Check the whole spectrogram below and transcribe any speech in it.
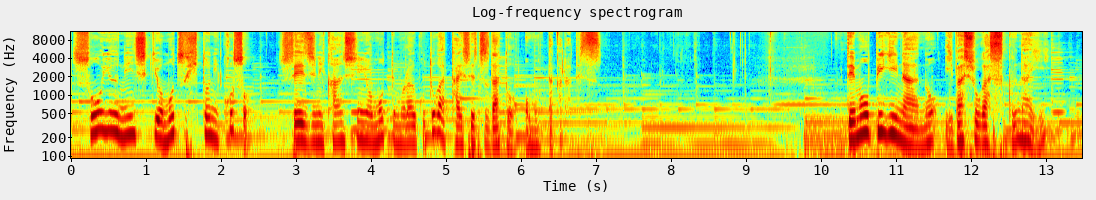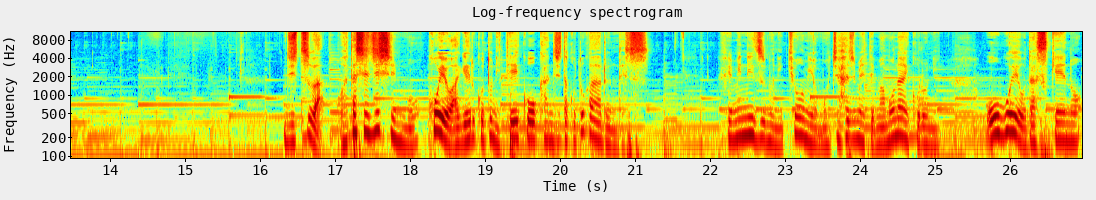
そういう認識を持つ人にこそ政治に関心を持ってもらうことが大切だと思ったからです。デモビギナーの居場所が少ない。実は私自身も声を上げることに抵抗を感じたことがあるんです。フェミニズムに興味を持ち始めて間もない頃に大声を出す系の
